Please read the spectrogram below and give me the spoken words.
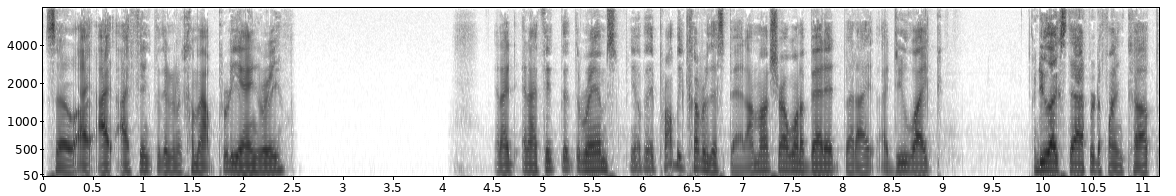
So I, I, I think that they're going to come out pretty angry and I and I think that the Rams, you know, they probably cover this bet. I'm not sure I want to bet it, but I, I do like I do like Stafford to find Kupp.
